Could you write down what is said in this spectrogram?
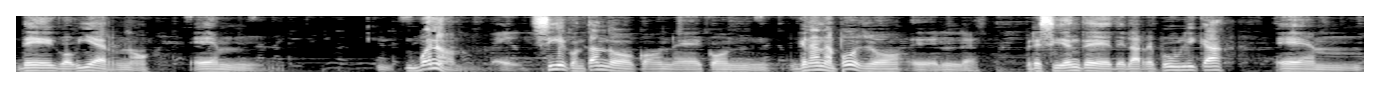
de gobierno. Em, bueno, eh, sigue contando con, eh, con gran apoyo el presidente de la República, em,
